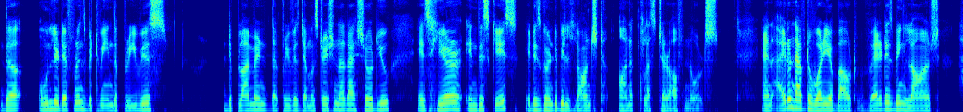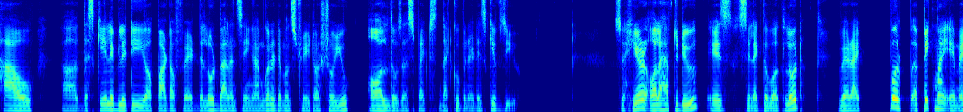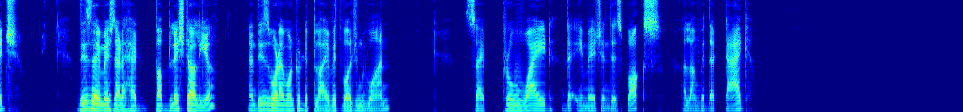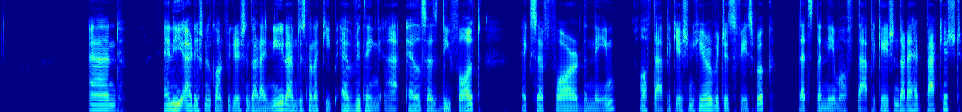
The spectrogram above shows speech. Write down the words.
The only difference between the previous deployment, the previous demonstration that I showed you is here in this case, it is going to be launched on a cluster of nodes. And I don't have to worry about where it is being launched, how uh, the scalability or part of it, the load balancing, I'm going to demonstrate or show you all those aspects that Kubernetes gives you. So here all I have to do is select the workload where I pull, uh, pick my image. This is the image that I had published earlier and this is what I want to deploy with version 1. So I provide the image in this box along with the tag. And any additional configuration that I need, I'm just gonna keep everything uh, else as default except for the name of the application here, which is Facebook. That's the name of the application that I had packaged.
